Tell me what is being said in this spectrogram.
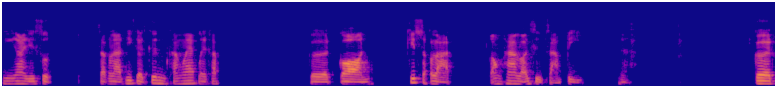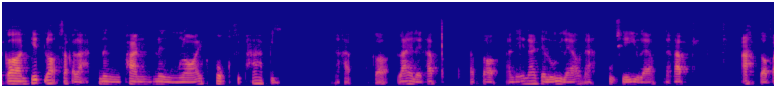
ที่ง่ายที่สุด สักราชที่เกิดขึ้นครั้งแรกเลยครับ เกิดก่อนคิดสักราชต้อง 543 ปีนะเกิดก่อนฮิตเลาะศักราช1,165 ปีนะครับ ก็ไล่เลยครับคำตอบอันนี้น่าจะรู้อยู่แล้วนะผู้ชี้อยู่แล้วนะครับ อะ ต่อไป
